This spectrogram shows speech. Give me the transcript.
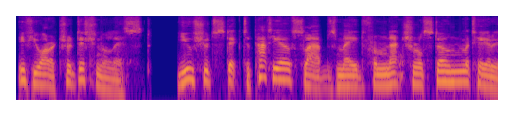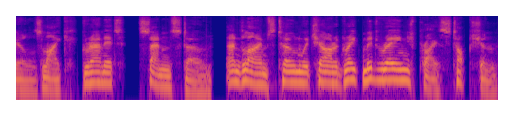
If you are a traditionalist, you should stick to patio slabs made from natural stone materials like granite, sandstone, and limestone which are a great mid-range priced option.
